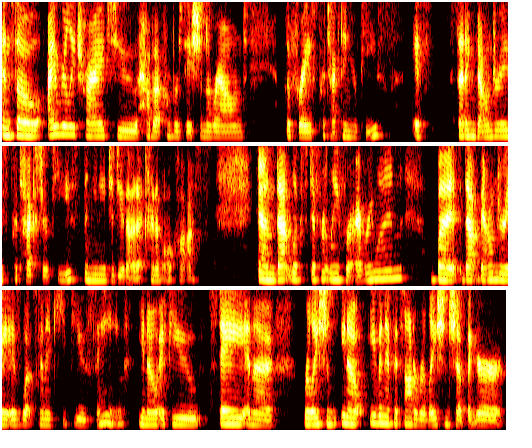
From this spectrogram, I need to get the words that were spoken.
And so I really try to have that conversation around the phrase protecting your peace. If setting boundaries protects your peace, then you need to do that at kind of all costs. And that looks differently for everyone, but that boundary is what's going to keep you sane. You know, if you stay in a relation, you know, even if it's not a relationship, but you're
